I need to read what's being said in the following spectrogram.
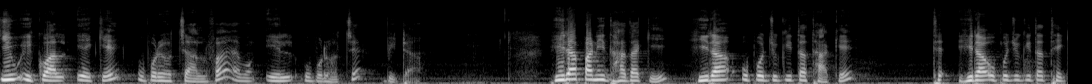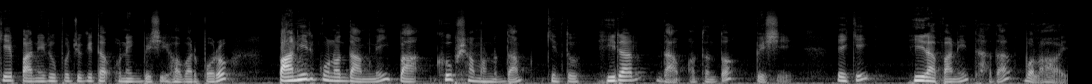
কিউ ইকুয়াল এ কে উপরে হচ্ছে আলফা এবং এল উপরে হচ্ছে বিটা। হীরা পানি ধাঁধা কি? হীরা উপযোগিতা থাকে হীরা উপযোগিতা থেকে পানির উপযোগিতা অনেক বেশি হবার পরও পানির কোনো দাম নেই বা খুব সামান্য দাম, কিন্তু হীরার দাম অত্যন্ত বেশি। একেই হীরা পানি ধাঁধা বলা হয়।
